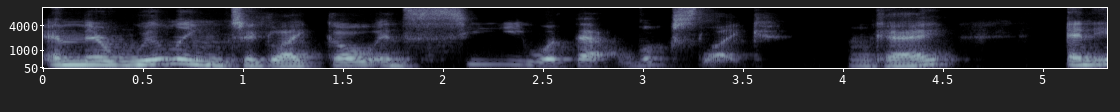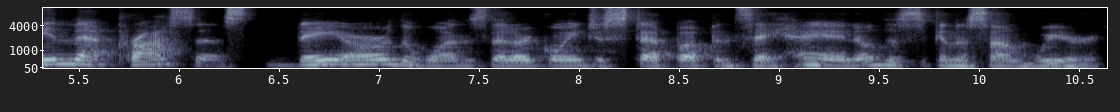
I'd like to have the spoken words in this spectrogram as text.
And they're willing to like go and see what that looks like. Okay. And in that process, they are the ones that are going to step up and say, Hey, I know this is going to sound weird.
